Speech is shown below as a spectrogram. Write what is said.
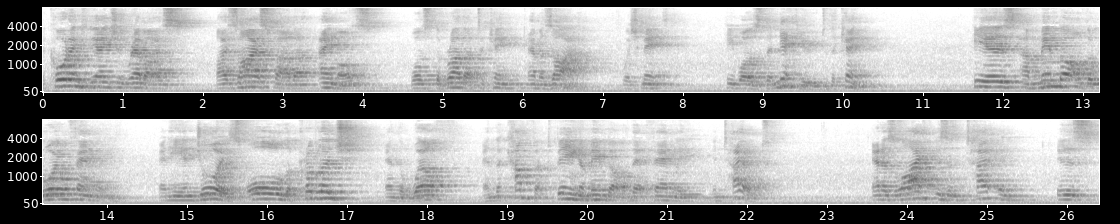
According to the ancient rabbis, Isaiah's father, Amos, was the brother to King Amaziah, which meant he was the nephew to the king. He is a member of the royal family and he enjoys all the privilege and the wealth and the comfort being a member of that family entailed and his life is, enta- is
